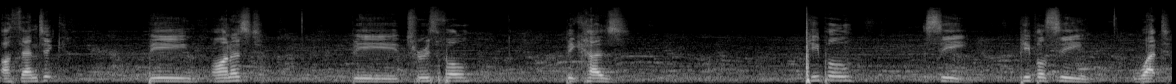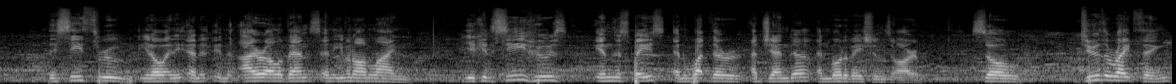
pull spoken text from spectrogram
authentic, be honest, be truthful, because people see, people see what they see through, you know, in, in, in IRL events and even online. You can see who's in the space and what their agenda and motivations are. So do the right thing,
